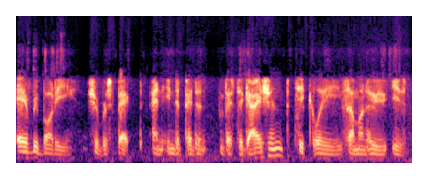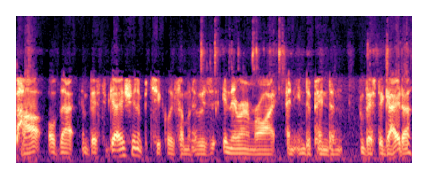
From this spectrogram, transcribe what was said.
everybody should respect an independent investigation, particularly someone who is part of that investigation, and particularly someone who is in their own right an independent investigator.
